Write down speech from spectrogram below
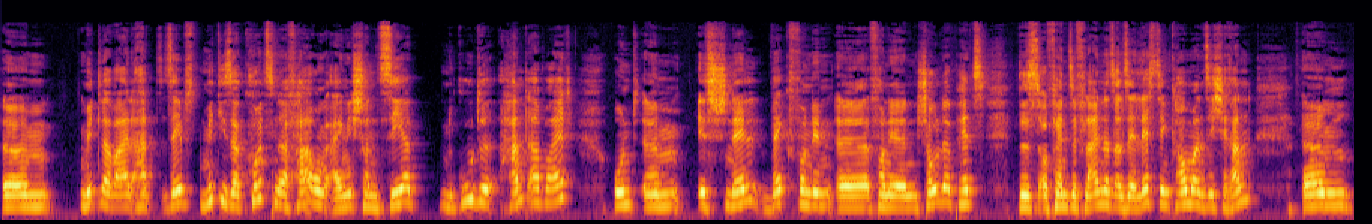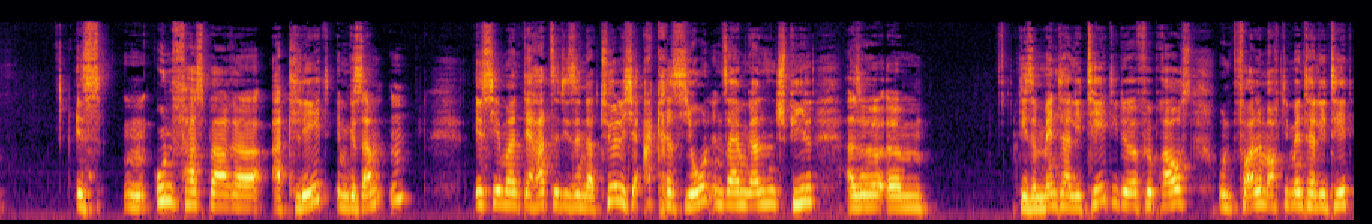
ähm, mittlerweile hat selbst mit dieser kurzen Erfahrung eigentlich schon sehr eine gute Handarbeit und ähm, ist schnell weg von den äh, von den Shoulder Pads des Offensive Liners, also er lässt den kaum an sich ran. Ähm, ist ein unfassbarer Athlet im Gesamten, ist jemand, der hatte diese natürliche Aggression in seinem ganzen Spiel, also ähm, diese Mentalität, die du dafür brauchst und vor allem auch die Mentalität,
